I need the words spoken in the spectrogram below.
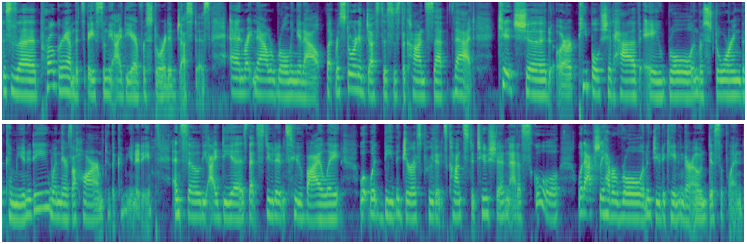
This is a program that's based on the idea of restorative justice, and right now we're rolling it out. But restorative justice is the concept that kids should or people should have a role in restoring the community when there's a harm to the community. And so the idea is that students who violate what would be the jurisprudence constitution at a school would actually have a role in adjudicating their own discipline.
